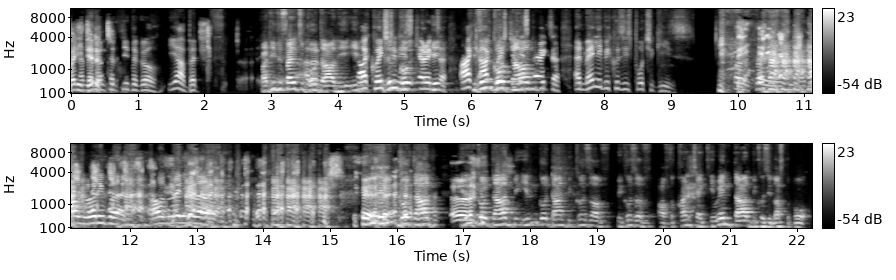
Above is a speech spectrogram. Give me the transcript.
But he and didn't. don't concede the goal. Yeah, but uh, but he decided to go down. He, he I question didn't his go- character. he- I, he I didn't go question his character, and mainly because he's Portuguese. Oh. I was waiting for that. I was waiting for that. he didn't go down. He didn't go down. He didn't go down because of because of, of the contact. He went down because he lost the ball.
